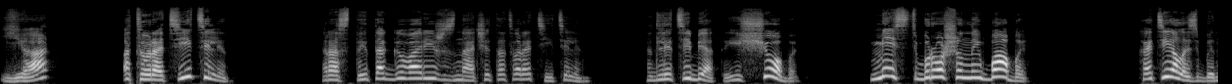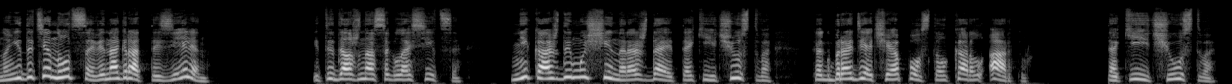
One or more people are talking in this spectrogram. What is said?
Я? Отвратителен? Раз ты так говоришь, значит, отвратителен. Для тебя-то еще бы. Месть брошенной бабы. Хотелось бы, но не дотянуться, виноград-то зелен. И ты должна согласиться, не каждый мужчина рождает такие чувства, как бродячий апостол Карл Артур. Такие чувства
